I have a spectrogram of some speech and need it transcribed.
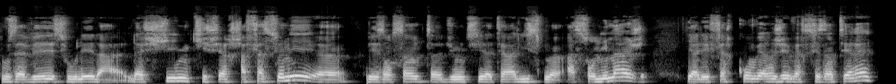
Vous avez, si vous voulez, la, la Chine qui cherche à façonner euh, les enceintes du multilatéralisme à son image et à les faire converger vers ses intérêts.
